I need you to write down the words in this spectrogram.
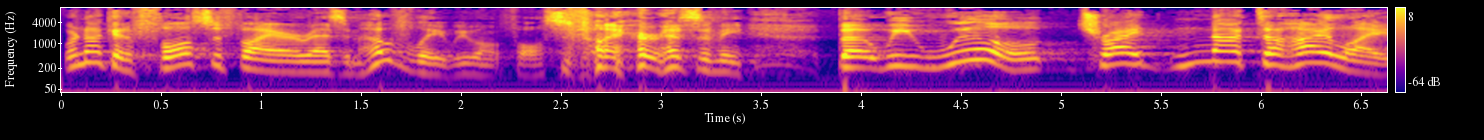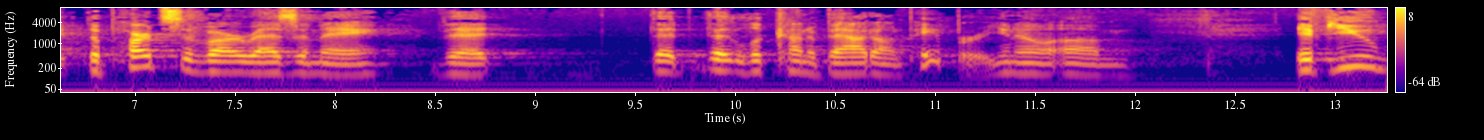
We're not going to falsify our resume. Hopefully, we won't falsify our resume, but we will try not to highlight the parts of our resume that that, that look kind of bad on paper. You know, um, if you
